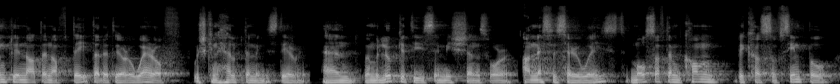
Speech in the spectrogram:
simply not enough data that they are aware of, which can help them in the steering. And when we look at these emissions or unnecessary waste, most of them come because of simple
